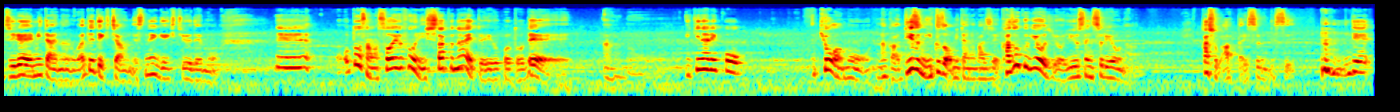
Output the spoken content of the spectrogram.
事例みたいなのが出てきちゃうんですね劇中でも。でお父さんはそういうふうにしたくないということであのいきなりこう今日はもうなんかディズニー行くぞみたいな感じで家族行事を優先するような箇所があったりするんです。で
